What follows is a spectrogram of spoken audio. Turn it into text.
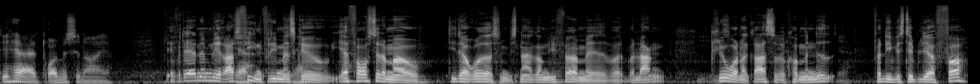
Det her er et drømmescenarie. Ja, for det er nemlig ret Ja. fint, fordi man skal Ja. jo... Jeg forestiller mig jo de der rødder, som vi snakker om lige før, med hvor, hvor langt kløverne og græsset vil komme ned. Ja. Fordi hvis det bliver for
